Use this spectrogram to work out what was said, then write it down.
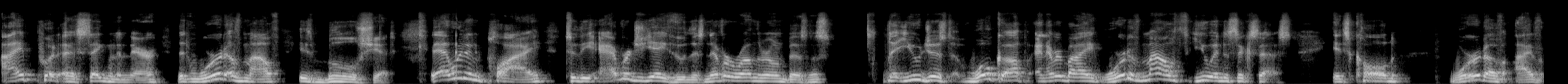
I put a segment in there that word of mouth is bullshit. That would imply to the average yahoo that's never run their own business that you just woke up and everybody word of mouth you into success. It's called word of I've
